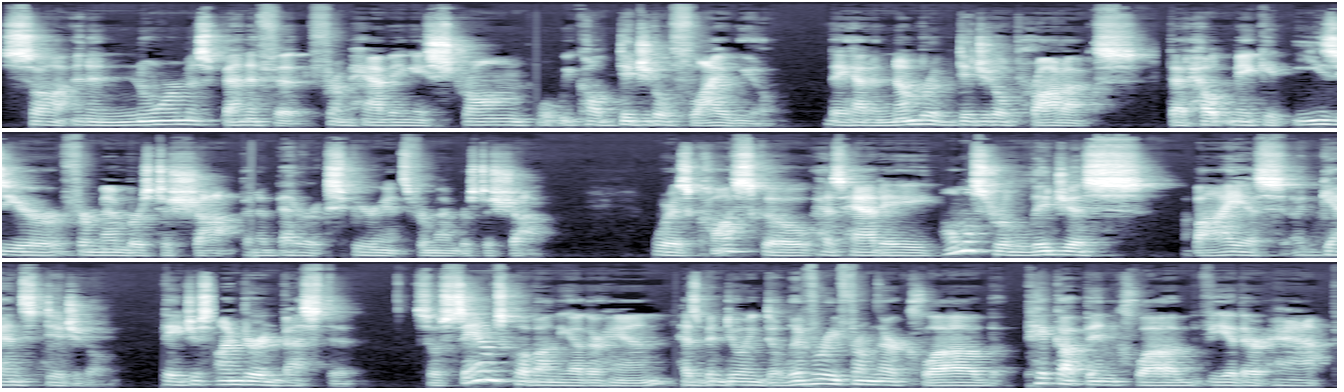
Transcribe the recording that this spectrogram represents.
saw an enormous benefit from having a strong, what we call digital flywheel. They had a number of digital products that helped make it easier for members to shop and a better experience for members to shop. Whereas Costco has had a almost religious bias against digital. They just underinvested. So Sam's Club, on the other hand, has been doing delivery from their club, pickup in club via their app,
